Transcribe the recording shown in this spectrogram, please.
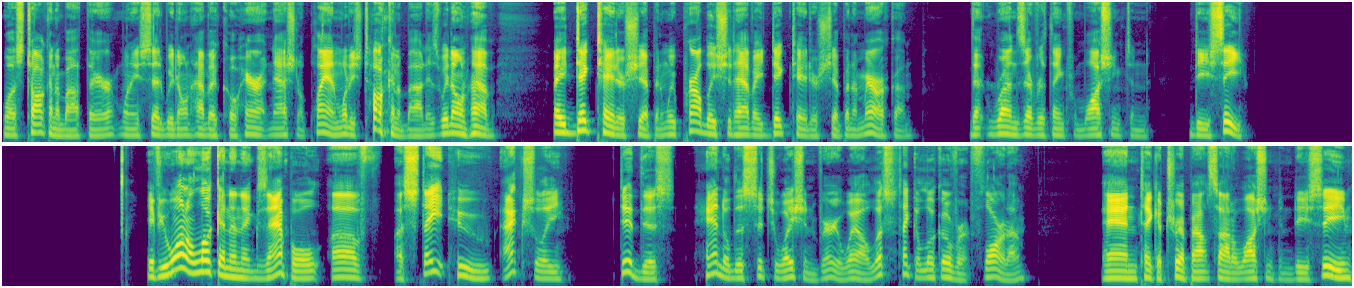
was talking about there when he said we don't have a coherent national plan. What he's talking about is we don't have a dictatorship, and we probably should have a dictatorship in America that runs everything from Washington, D.C. If you want to look at an example of a state who actually did this, handled this situation very well, let's take a look over at Florida and take a trip outside of Washington, D.C.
